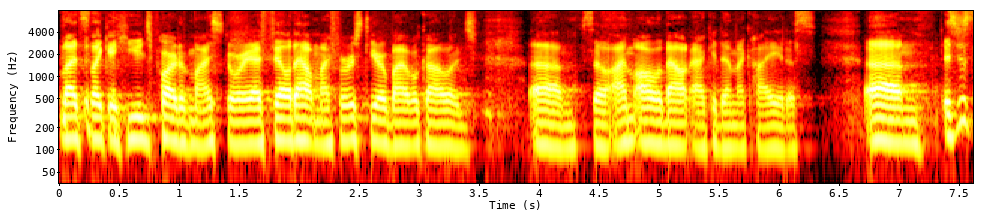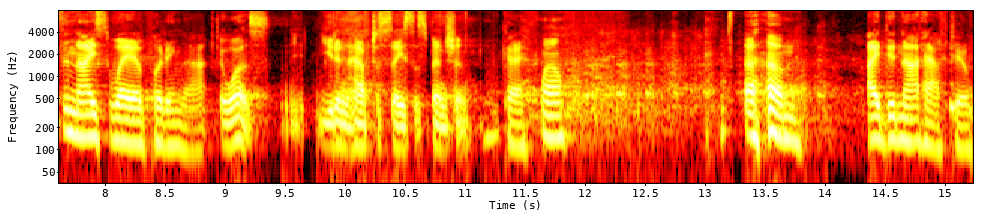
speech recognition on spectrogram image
that's like a huge part of my story. I failed out my first year of Bible college, um, so I'm all about academic hiatus. Um, it's just a nice way of putting that. It was. You didn't have to say suspension. Okay. Well, um, I did not have to.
